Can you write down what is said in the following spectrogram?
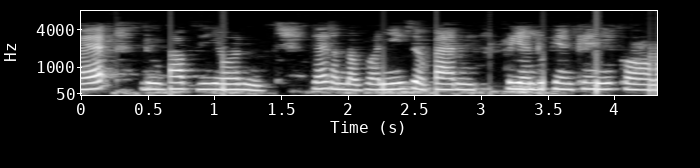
และดูภาพยนตร์ และสำหรับวันนี้จบการเรียนรู้เพียงแค่นี้ก่อน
